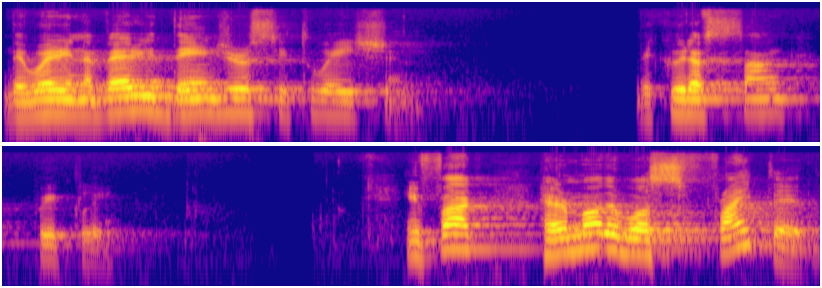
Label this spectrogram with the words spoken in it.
They were in a very dangerous situation. They could have sunk quickly. In fact, her mother was frightened.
